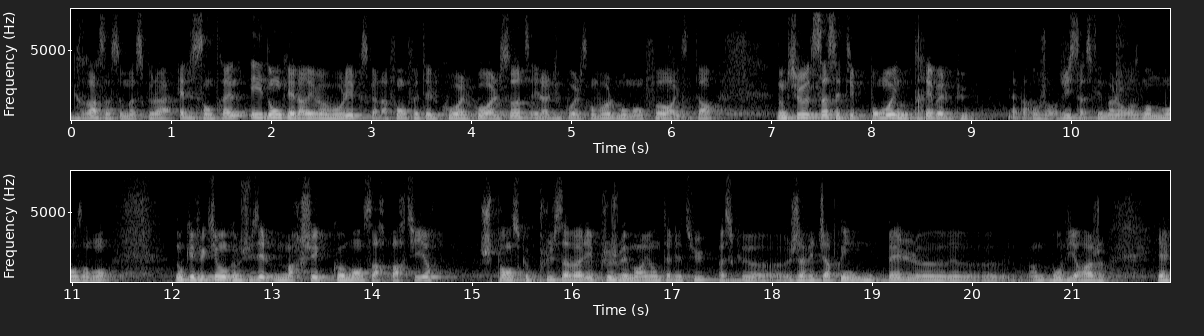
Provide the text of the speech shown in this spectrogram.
grâce à ce masque-là, elle s'entraîne et donc elle arrive à voler parce qu'à la fin, en fait, elle court, elle court, elle saute et là, du coup, elle s'envole, moment fort, etc. Donc, tu veux, ça, c'était pour moi une très belle pub. Aujourd'hui, ça se fait malheureusement de moins en moins. Donc, effectivement, comme je disais, le marché commence à repartir. Je pense que plus ça va aller, plus je vais m'orienter là-dessus parce que euh, j'avais déjà pris une belle, euh, un beau virage il y a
